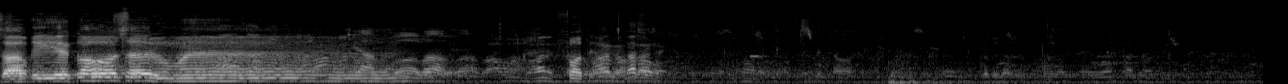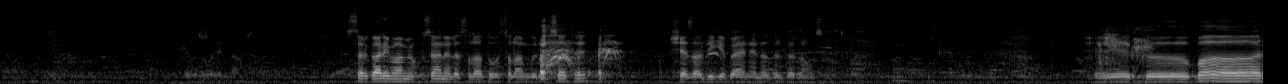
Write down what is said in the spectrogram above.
ساقی کوثر میں۔ فاتحہ۔ سرکار امام حسین علیہ السلات والسلام کی رخصت ہے۔ شہزادی کی بہن ہے، نظر کر رہا ہوں سر ایک بار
